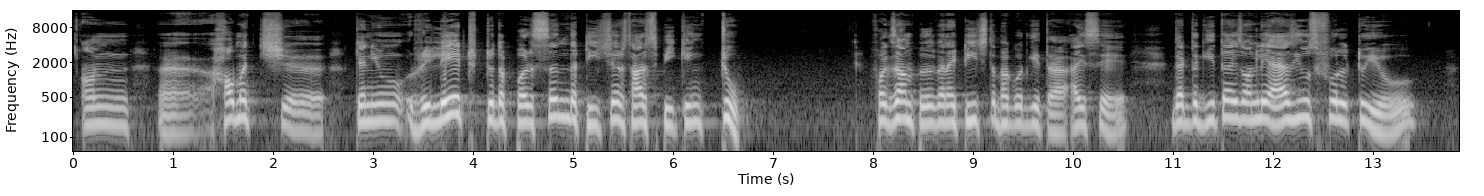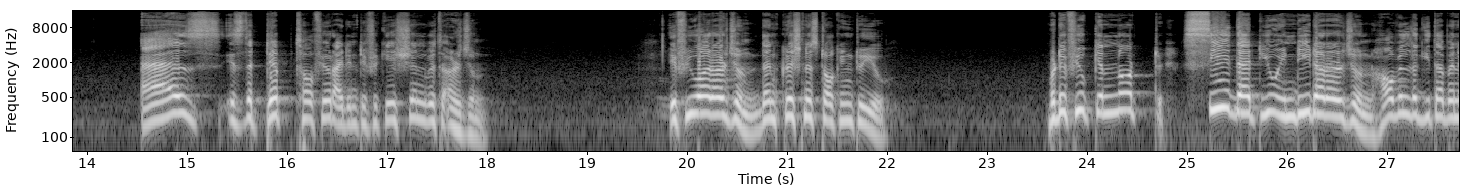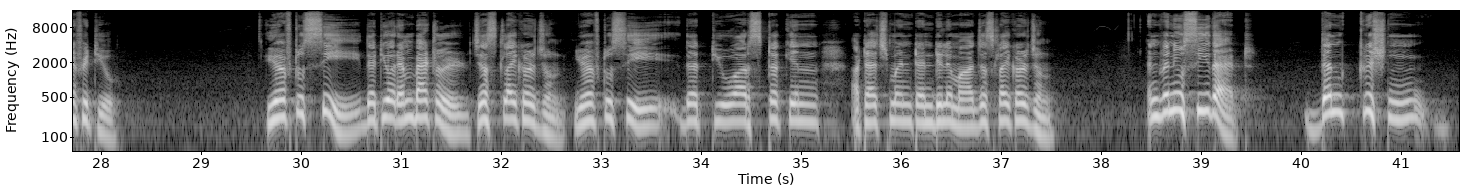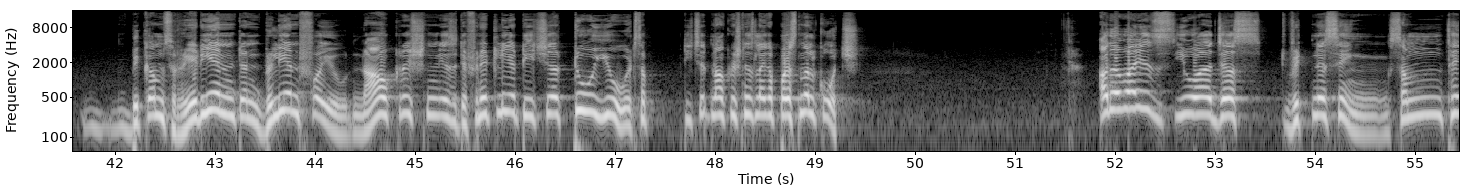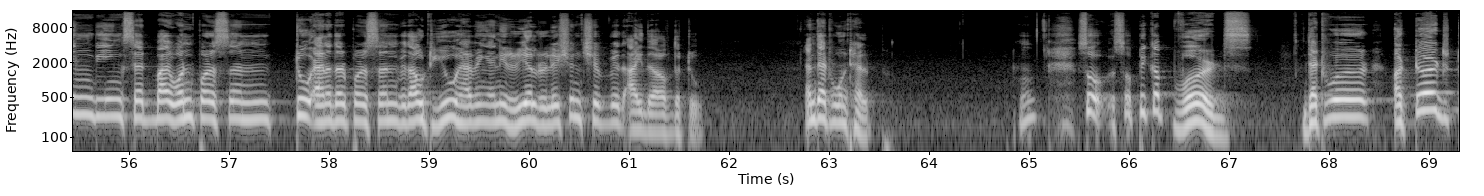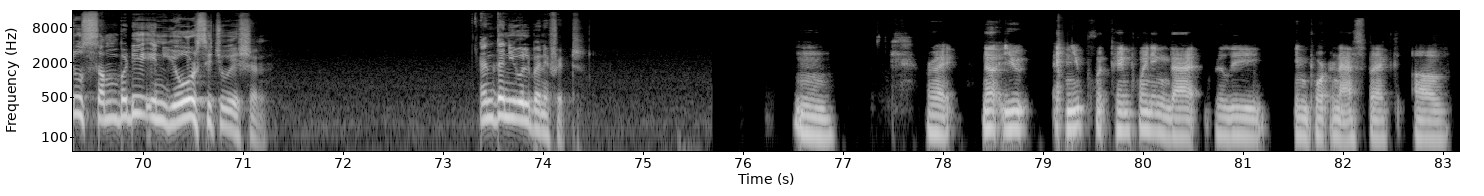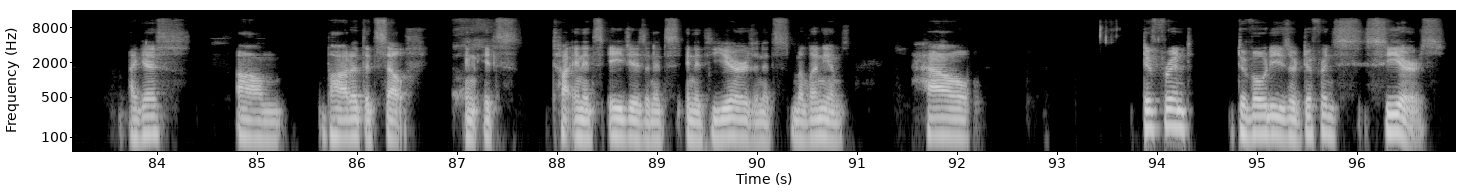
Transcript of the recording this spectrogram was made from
on uh, how much uh, can you relate to the person the teachers are speaking to. For example, when I teach the Bhagavad Gita, I say that the Gita is only as useful to you as is the depth of your identification with Arjun. If you are Arjun, then Krishna is talking to you. But if you cannot see that you indeed are Arjun, how will the Gita benefit you? You have to see that you are embattled just like Arjun. You have to see that you are stuck in attachment and dilemma just like Arjun. And when you see that, then Krishna becomes radiant and brilliant for you. Now Krishna is definitely a teacher to you. It's a teacher. Now Krishna is like a personal coach. Otherwise, you are just witnessing something being said by one person to another person without you having any real relationship with either of the two. And that won't help. Hmm? So, so pick up words that were uttered to somebody in your situation, and then you will benefit. Mm. Right. Now you and you point, pinpointing that really important aspect of, I guess, um, Bharat itself in its in its ages and its in its years and its millenniums, how different devotees or different seers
